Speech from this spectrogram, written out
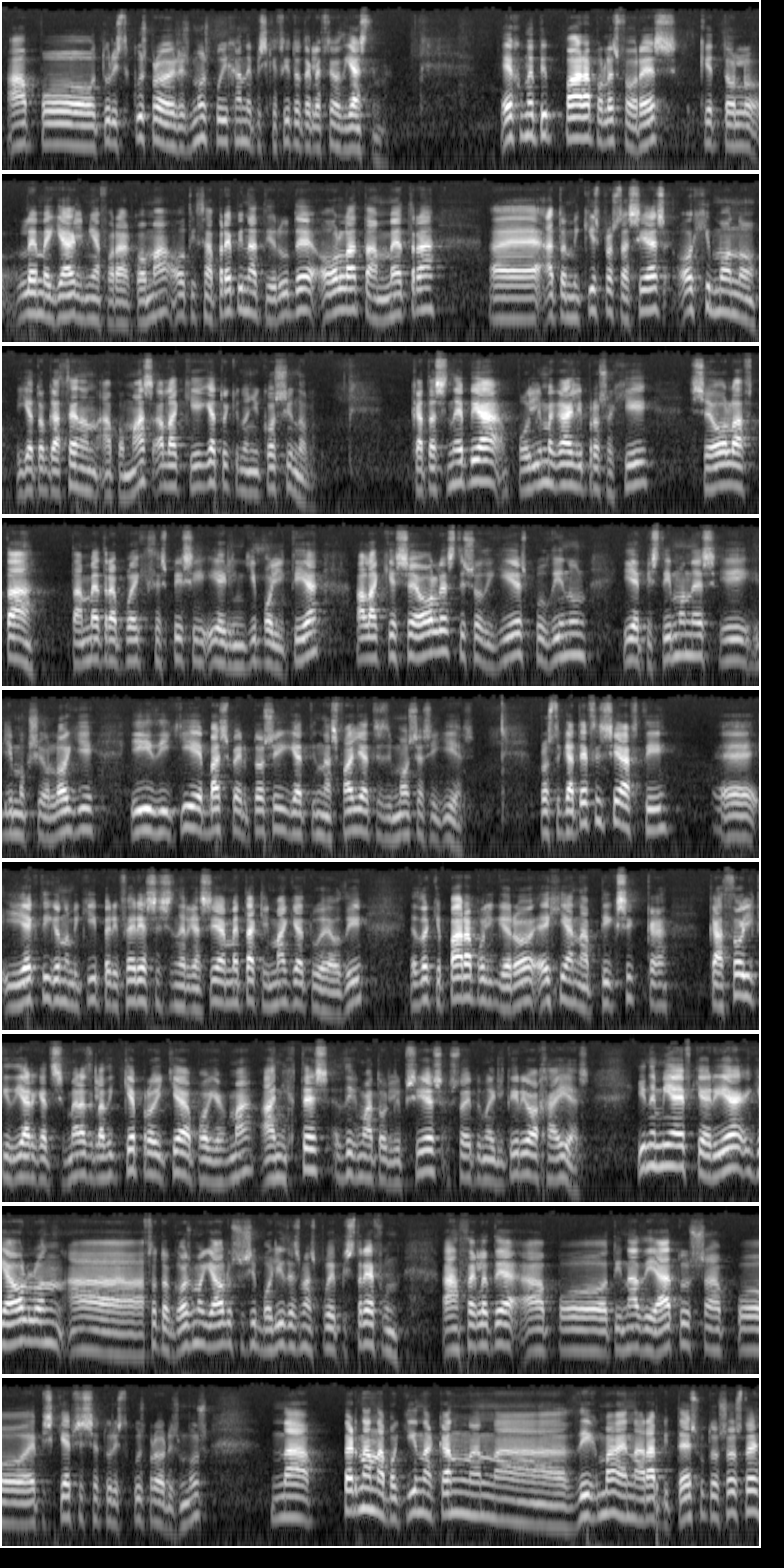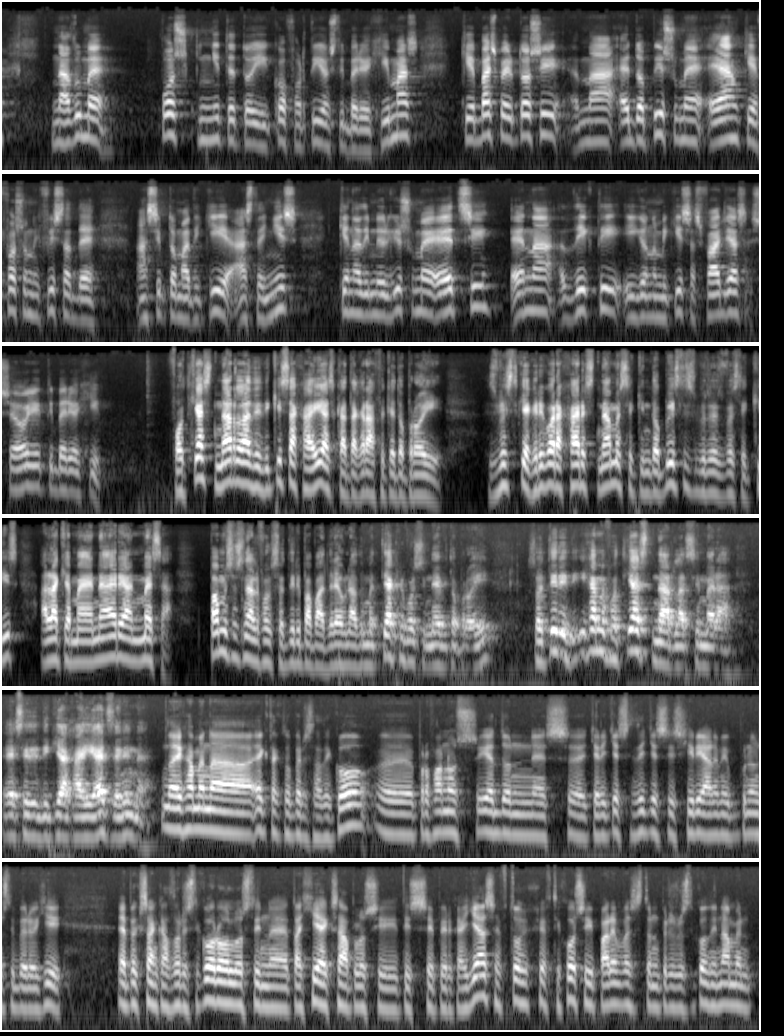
από τουριστικούς προορισμούς που είχαν επισκεφθεί το τελευταίο διάστημα. Έχουμε πει πάρα πολλές φορές και το λέμε για άλλη μια φορά ακόμα, ότι θα πρέπει να τηρούνται όλα τα μέτρα ε, ατομικής προστασίας, όχι μόνο για τον καθέναν από μας, αλλά και για το κοινωνικό σύνολο. Κατά συνέπεια, πολύ μεγάλη προσοχή σε όλα αυτά τα μέτρα που έχει θεσπίσει η ελληνική πολιτεία, αλλά και σε όλες τις οδηγίες που δίνουν οι επιστήμονες, οι λοιμοξιολόγοι, οι ειδικοί, εν πάση περιπτώσει, για την ασφάλεια της δημόσιας υγείας. Προς την κατεύθυνση αυτή, ε, η έκτη υγειονομική περιφέρεια σε συνεργασία με τα κλιμάκια του ΕΟΔΗ, εδώ και πάρα πολύ καιρό έχει αναπτύξει καθ' όλη τη διάρκεια της ημέρας, δηλαδή και πρωί και απόγευμα, ανοιχτές δειγματοληψίες στο επιμελητήριο Αχαΐας. Είναι μια ευκαιρία για όλον αυτόν τον κόσμο, για όλους τους συμπολίτες μας που επιστρέφουν αν θέλετε, από την άδειά τους, από επισκέψεις σε τουριστικούς προορισμούς, να παίρνουν από εκεί να κάνουν ένα δείγμα, ένα rapid test, ούτως ώστε να δούμε πώς κινείται το υλικό φορτίο στην περιοχή μας και, εν πάση περιπτώσει, να εντοπίσουμε εάν και εφόσον υφίστανται ασυμπτωματικοί ασθενείς και να δημιουργήσουμε έτσι ένα δίκτυ υγειονομικής ασφάλειας σε όλη την περιοχή. Φωτιά στην Άρλα Δυτικής Αχαία καταγράφηκε το πρωί. Σβήστηκε γρήγορα χάρη στην άμεση κινητοποίηση της πυροσβεστικής αλλά και με εναέρια μέσα. Πάμε στο συνάδελφο Σωτήρη Παπαντρέου να δούμε τι ακριβώς συνέβη το πρωί. Σωτήρη, είχαμε φωτιά στην Άρλα σήμερα ε, στη Δυτική Αχαία, έτσι δεν είναι; Ναι, είχαμε ένα έκτακτο περιστατικό. Ε, Προφανώς οι έντονες καιρικές συνθήκες, οι ισχυροί άνεμοι που πνέουν στην περιοχή έπαιξαν καθοριστικό ρόλο στην ε, ταχεία εξάπλωση της πυρκαγιάς. Ευτυχώς η παρέμβαση των πυροσβεστικών δυνάμεων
